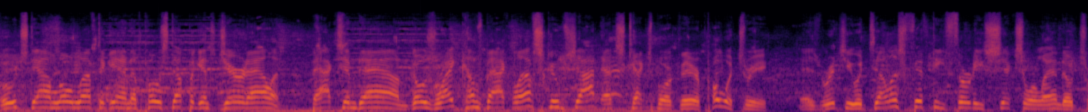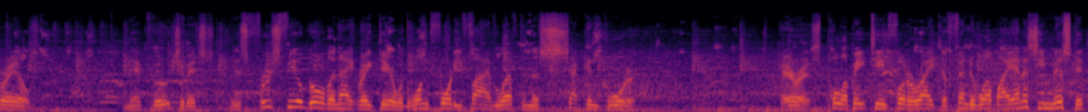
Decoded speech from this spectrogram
Vooch down low left again, a post up against Jarrett Allen. Backs him down, goes right, comes back left, scoop shot. That's textbook there, poetry. As Richie would tell us, 50 36 Orlando trails. Nick Vucevic, his first field goal of the night right there with 145 left in the second quarter. Harris, pull up 18 footer right, defended well by Ennis. He missed it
